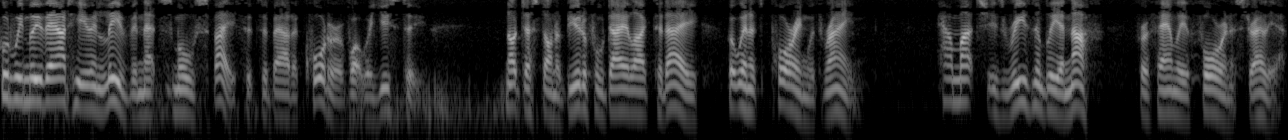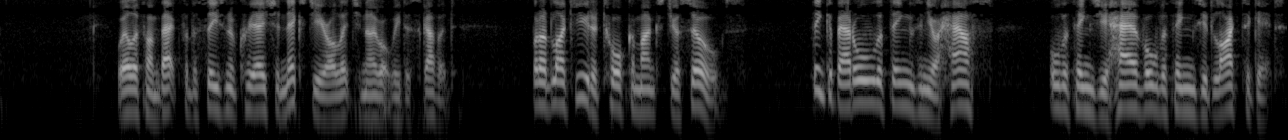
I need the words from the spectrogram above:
Could we move out here and live in that small space? It's about a quarter of what we're used to. Not just on a beautiful day like today, but when it's pouring with rain. How much is reasonably enough for a family of four in Australia? Well, if I'm back for the season of creation next year, I'll let you know what we discovered. But I'd like you to talk amongst yourselves. Think about all the things in your house, all the things you have, all the things you'd like to get.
